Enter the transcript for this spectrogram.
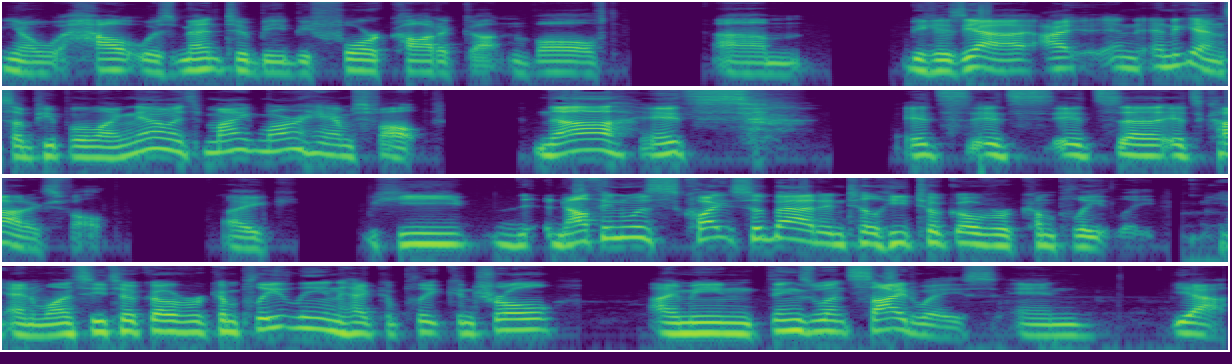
you know how it was meant to be before Kotick got involved. Um, because yeah, I and, and again, some people are like, no, it's Mike Morhaime's fault. Nah, it's it's it's it's uh it's Kotick's fault. Like he nothing was quite so bad until he took over completely. And once he took over completely and had complete control, I mean, things went sideways. And yeah,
